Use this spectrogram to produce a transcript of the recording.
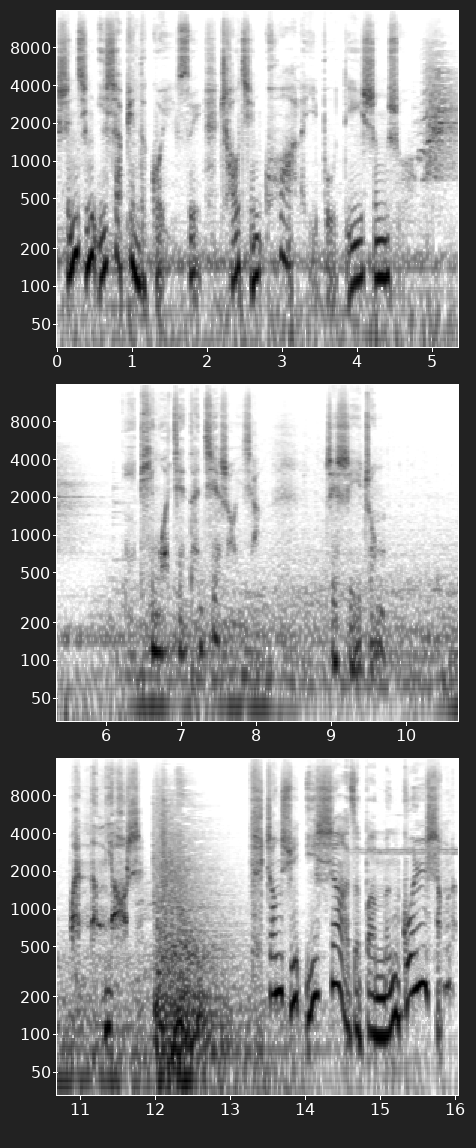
神情一下变得鬼祟，朝前跨了一步，低声说：“你听我简单介绍一下，这是一种万能钥匙。”张巡一下子把门关上了，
